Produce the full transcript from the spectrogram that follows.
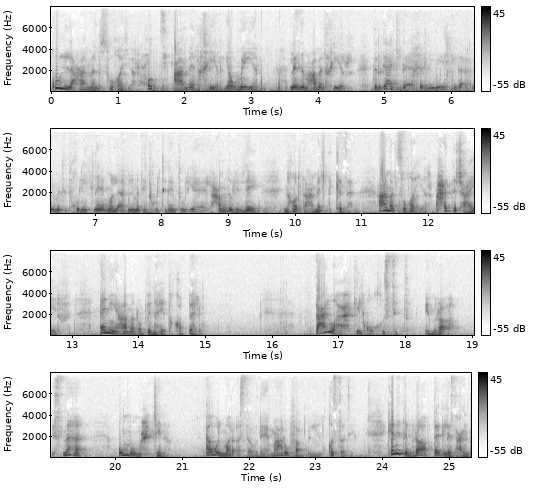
كل عمل صغير حطي أعمال خير يوميا. لازم عمل خير. ترجعي كده آخر الليل كده قبل ما تدخلي تنام ولا قبل ما تدخل تنام تقولي الحمد لله النهارده عملت كذا. عمل صغير محدش عارف. اني عمل ربنا هيتقبله؟ تعالوا هحكي لكم قصة امرأة اسمها أم محجنة أو المرأة السوداء معروفة بالقصة دي. كانت امرأة بتجلس عند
